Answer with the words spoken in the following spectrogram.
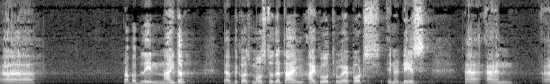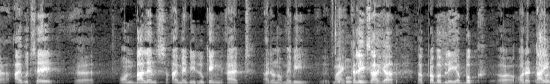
Uh, probably neither, uh, because most of the time I go through airports in a days, uh, and uh, I would say, uh, on balance, I may be looking at I don't know, maybe uh, my colleagues are here, uh, probably a book uh, or a tie.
